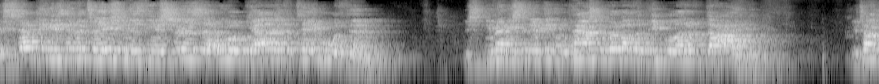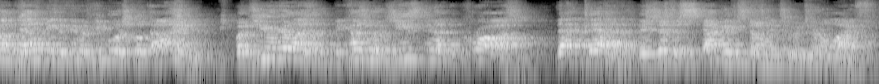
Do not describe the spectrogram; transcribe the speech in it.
Accepting His invitation is the assurance that we will gather at the table with Him. You, you might be sitting there thinking, well, Pastor, what about the people that have died? You talk about death being defeated, but people are still dying. But do you realize that because of what Jesus did at the cross, that death is just a stepping stone into eternal life?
